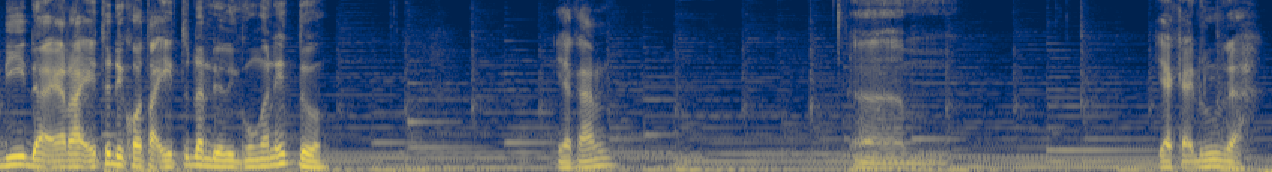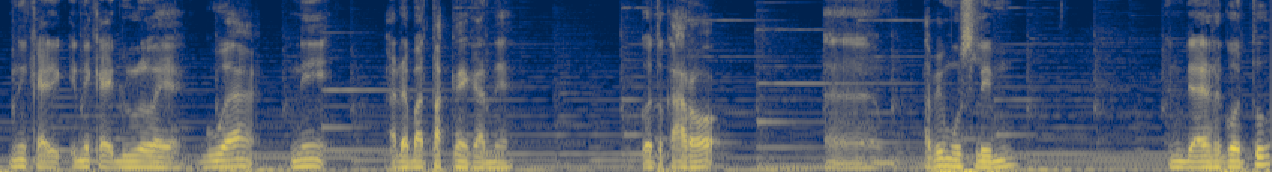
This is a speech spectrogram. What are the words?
di daerah itu di kota itu dan di lingkungan itu. Ya kan? Um, ya kayak dulu dah. Ini kayak ini kayak dulu lah ya. Gue ini ada bataknya kan ya. Gue tuh karo. Um, tapi muslim. Di daerah gue tuh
